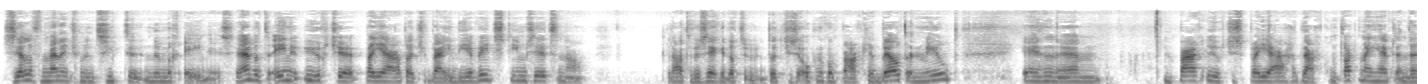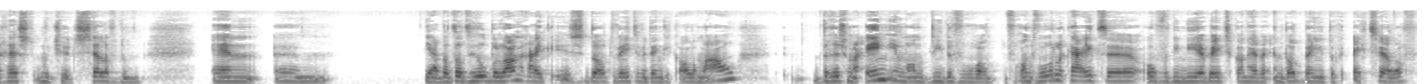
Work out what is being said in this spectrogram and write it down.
zelfmanagement ziekte nummer 1 is. Dat ene uurtje per jaar dat je bij je diabetesteam zit. Nou, laten we zeggen dat, dat je ze ook nog een paar keer belt en mailt. En um, een paar uurtjes per jaar daar contact mee hebt. En de rest moet je het zelf doen. En um, ja, dat dat heel belangrijk is, dat weten we denk ik allemaal. Er is maar één iemand die de verantwoordelijkheid uh, over die diabetes kan hebben. En dat ben je toch echt zelf.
